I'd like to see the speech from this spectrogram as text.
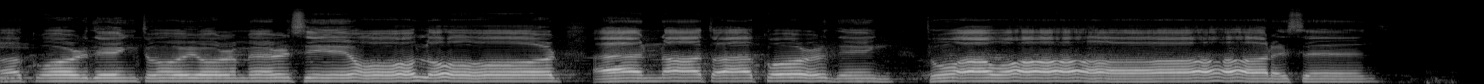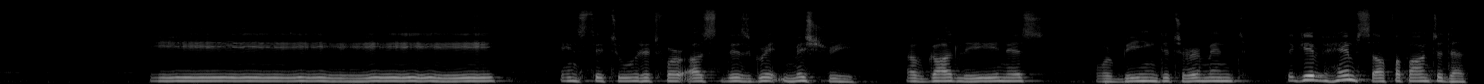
According to your mercy, O Lord, and not according to our sins. He instituted for us this great mystery of godliness, for being determined to give himself up unto death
